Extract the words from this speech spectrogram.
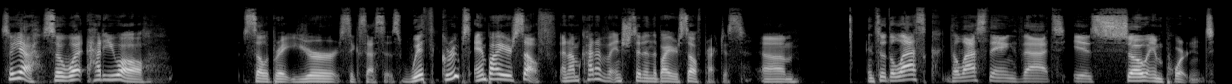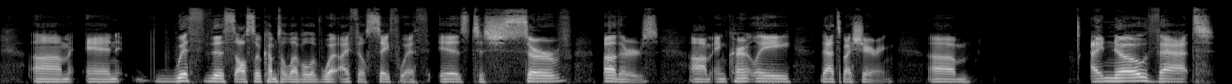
so yeah, so what? How do you all celebrate your successes with groups and by yourself? And I'm kind of interested in the by yourself practice. Um, and so the last the last thing that is so important, um, and with this also comes a level of what I feel safe with, is to serve others. Um, and currently, that's by sharing. Um, I know that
